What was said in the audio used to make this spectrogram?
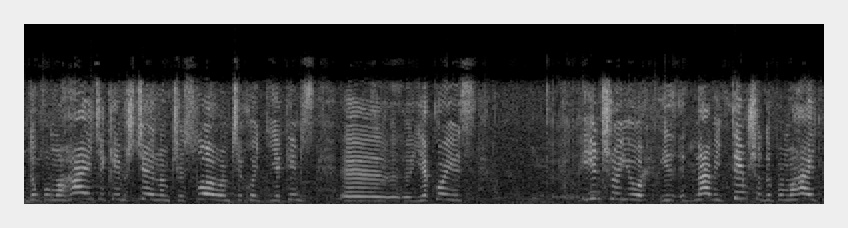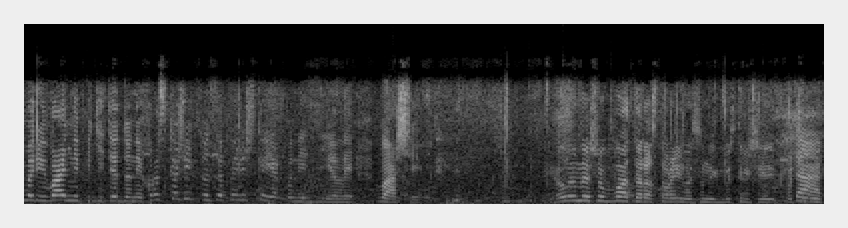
допомагають якимсь чином, чи словом, чи хоч якимсь е, якоюсь іншою, і навіть тим, що допомагають Марії Іванівні підійти до них. Розкажіть ну, за пиріжки, як вони з'їли ваші. Головне, щоб вата розтворилась у них швидше, почали Так.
